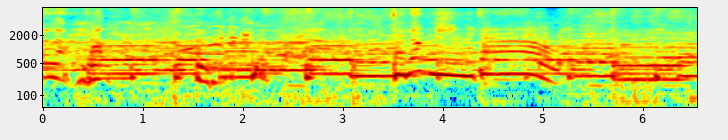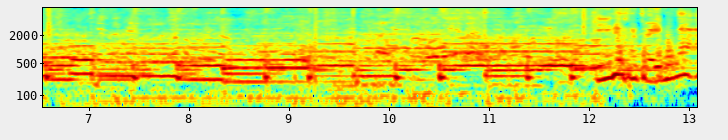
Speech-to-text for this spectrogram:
ก็หลังวะชื่อน้องนิงเจ้า อีเนี่ยเข้าใจมึงอะ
